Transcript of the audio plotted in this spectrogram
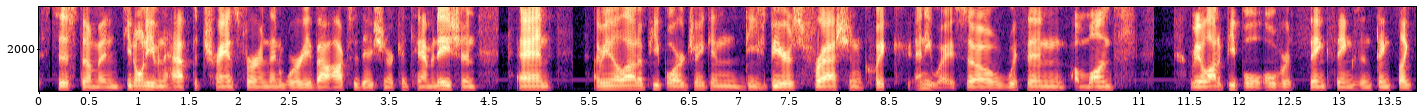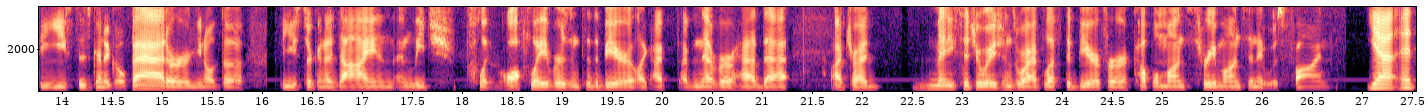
system, and you don't even have to transfer and then worry about oxidation or contamination. And I mean, a lot of people are drinking these beers fresh and quick anyway. So within a month. I mean, a lot of people overthink things and think like the yeast is going to go bad, or you know, the the yeast are going to die and, and leach fl- off flavors into the beer. Like I've, I've never had that. I've tried many situations where I've left the beer for a couple months, three months, and it was fine. Yeah, and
